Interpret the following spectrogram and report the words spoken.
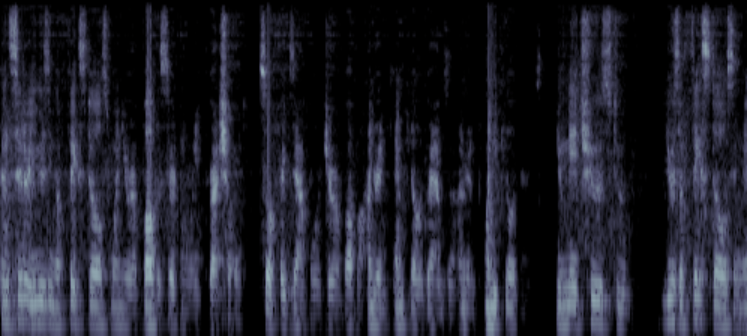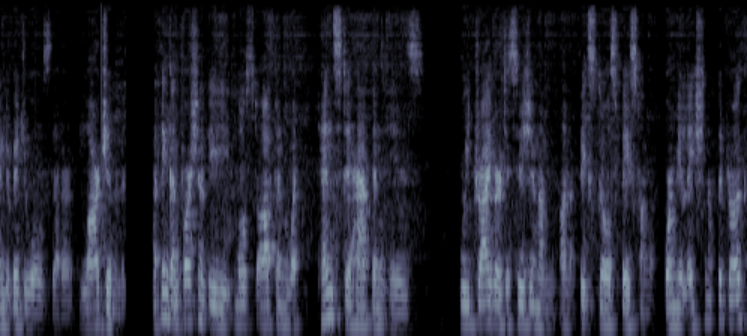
consider using a fixed dose when you're above a certain weight threshold. So for example, if you're above 110 kilograms or 120 kilograms, you may choose to use a fixed dose in individuals that are larger than. I think unfortunately most often what tends to happen is we drive our decision on, on a fixed dose based on the formulation of the drug.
